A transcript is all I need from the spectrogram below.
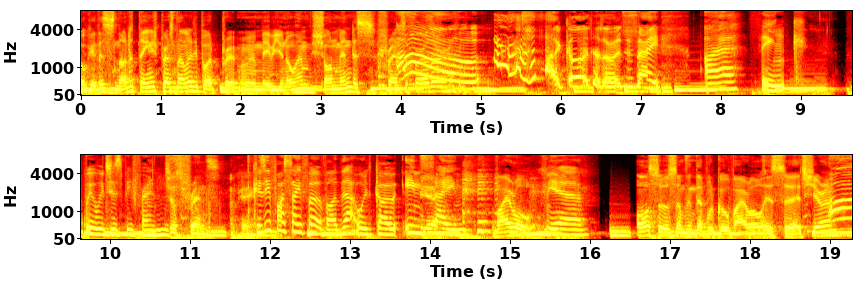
Okay, this is not a Danish personality, but pr- maybe you know him. Shawn Mendes. Friends are further. Oh, oh God, I don't know what to say. I think we would just be friends. Just friends. Okay. Because if I say further, that would go insane. Viral. Yeah. Also, something that would go viral is uh, Ed Sheeran. Oh.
